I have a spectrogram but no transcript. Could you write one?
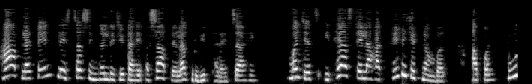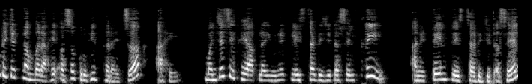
हा आपला टेन प्लेसचा सिंगल डिजिट आहे असं आपल्याला गृहित धरायचं आहे. म्हणजेच इथे असलेला हा थ्री डिजिट नंबर आपण टू डिजिट नंबर आहे असं गृहित धरायचं आहे. म्हणजेच इथे आपला युनिट प्लेसचा डिजिट असेल थ्री आणि टेन प्लेसचा डिजिट असेल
